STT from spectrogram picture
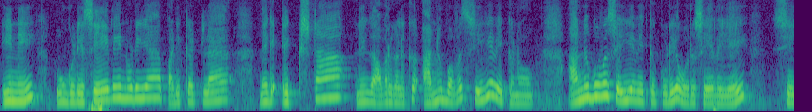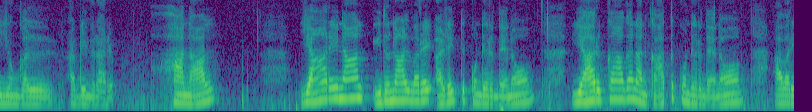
இனி உங்களுடைய சேவையினுடைய படிக்கட்டில் நீங்கள் எக்ஸ்ட்ரா நீங்கள் அவர்களுக்கு அனுபவம் செய்ய வைக்கணும். அனுபவம் செய்ய வைக்கக்கூடிய ஒரு சேவையை செய்யுங்கள் அப்படிங்கிறாரு. ஆனால் யாரை நான் இது நாள் வரை அழைத்து கொண்டிருந்தேனோ யாருக்காக நான் காத்து கொண்டிருந்தேனோ அவர்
